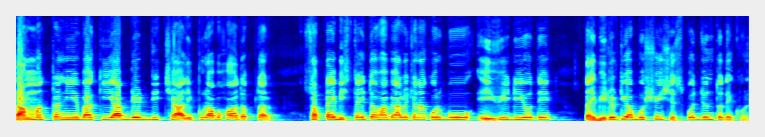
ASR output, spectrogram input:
তাপমাত্রা নিয়ে বা কী আপডেট দিচ্ছে আলিপুর আবহাওয়া দপ্তর? সবটাই বিস্তারিতভাবে আলোচনা করব এই ভিডিওতে। তাই ভিডিওটি অবশ্যই শেষ পর্যন্ত দেখুন।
